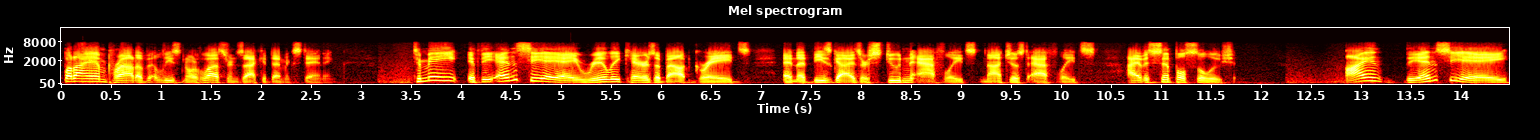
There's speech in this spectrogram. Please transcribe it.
But I am proud of at least Northwestern's academic standing. To me, if the NCAA really cares about grades and that these guys are student athletes, not just athletes, I have a simple solution. I the NCAA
